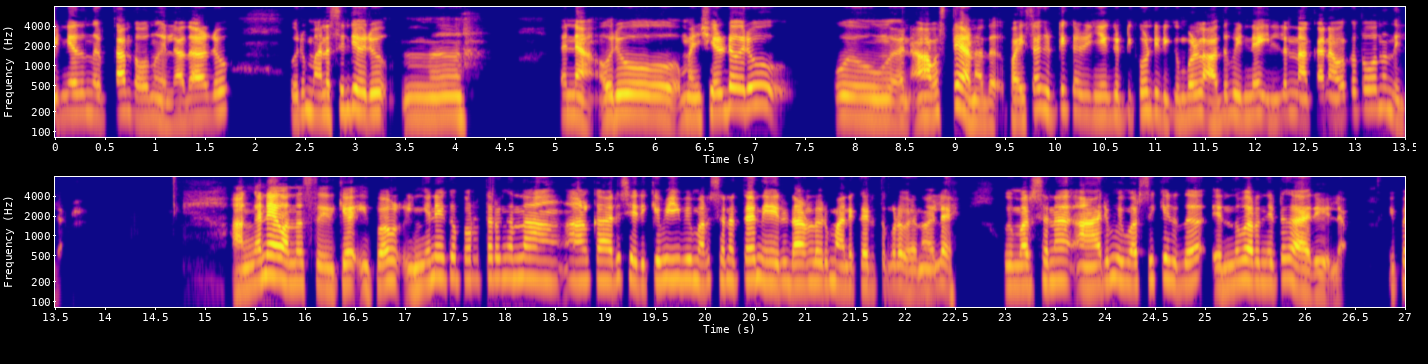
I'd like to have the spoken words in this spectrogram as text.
പിന്നെ അത് നിർത്താൻ തോന്നുന്നില്ല അതൊരു ഒരു മനസ്സിന്റെ ഒരു എന്നാ ഒരു മനുഷ്യരുടെ ഒരു അവസ്ഥയാണത്. പൈസ കിട്ടിക്കഴിഞ്ഞ് കിട്ടിക്കൊണ്ടിരിക്കുമ്പോൾ അത് പിന്നെ ഇല്ലെന്നാക്കാൻ അവർക്ക് തോന്നുന്നില്ല. അങ്ങനെ വന്ന സ്ഥിതിക്ക് ഇപ്പോൾ ഇങ്ങനെയൊക്കെ പുറത്തിറങ്ങുന്ന ആൾക്കാർ ശരിക്കും ഈ വിമർശനത്തെ നേരിടാനുള്ള ഒരു മനക്കരുത്തും കൂടെ വേണം അല്ലേ? വിമർശന ആരും വിമർശിക്കരുത് എന്ന് പറഞ്ഞിട്ട് കാര്യമില്ല. ഇപ്പൊ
